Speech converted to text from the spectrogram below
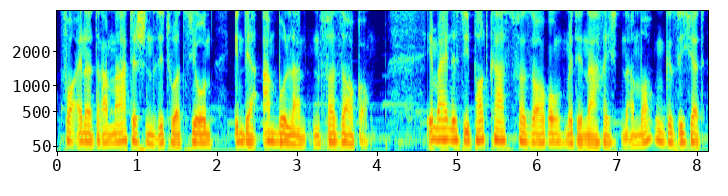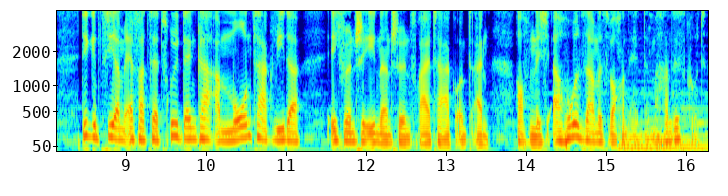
vor einer dramatischen Situation in der ambulanten Versorgung. Immerhin ist die Podcast-Versorgung mit den Nachrichten am Morgen gesichert. Die gibt's hier am FAZ Frühdenker am Montag wieder. Ich wünsche Ihnen einen schönen Freitag und ein hoffentlich erholsames Wochenende. Machen Sie's gut.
